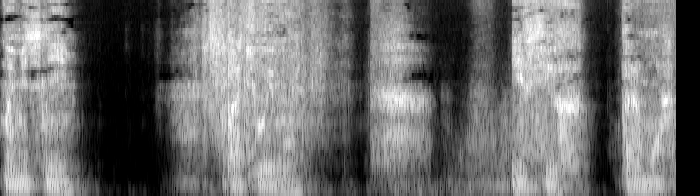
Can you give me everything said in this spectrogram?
Ми міцні, працюємо и всех переможем.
